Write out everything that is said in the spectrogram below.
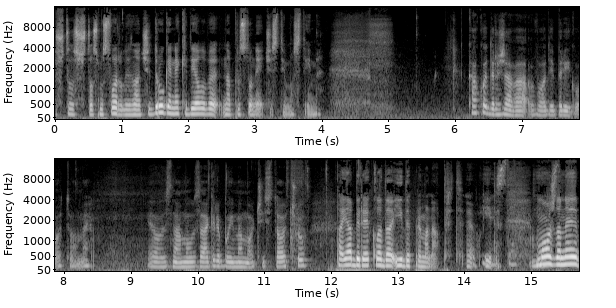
što, što smo stvorili, znači druge neke dijelove naprosto nečistimo s time. Kako država vodi brigu o tome? Evo, znamo u Zagrebu imamo čistoću, pa ja bih rekla da ide prema naprijed. Evo, ide. Možda ne,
